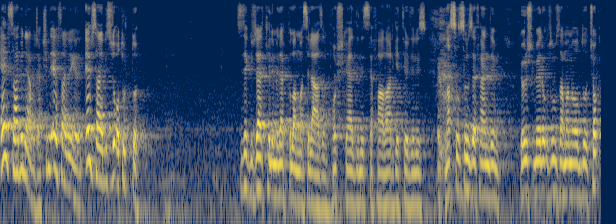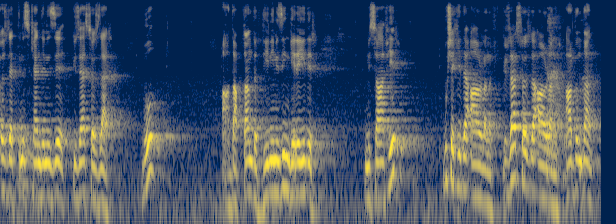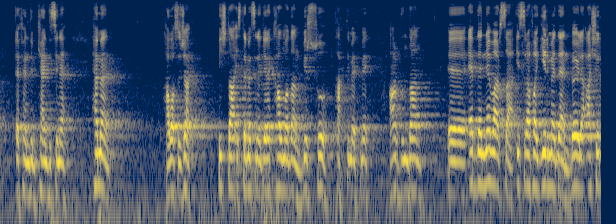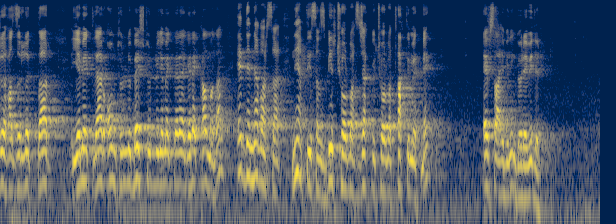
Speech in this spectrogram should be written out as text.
ev sahibi ne yapacak? Şimdi ev sahibine gelin. Ev sahibi sizi oturttu. Size güzel kelimeler kullanması lazım. Hoş geldiniz, sefalar getirdiniz. Nasılsınız efendim? Görüşmeyeli uzun zaman oldu. Çok özlettiniz kendinizi. Güzel sözler. Bu adaptandır. Dinimizin gereğidir. Misafir bu şekilde ağırlanır. Güzel sözle ağırlanır. Ardından efendim kendisine hemen hava sıcak, hiç daha istemesine gerek kalmadan bir su takdim etmek, ardından e, evde ne varsa israfa girmeden böyle aşırı hazırlıklar, yemekler, on türlü, beş türlü yemeklere gerek kalmadan evde ne varsa, ne yaptıysanız bir çorba, sıcak bir çorba takdim etmek ev sahibinin görevidir.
